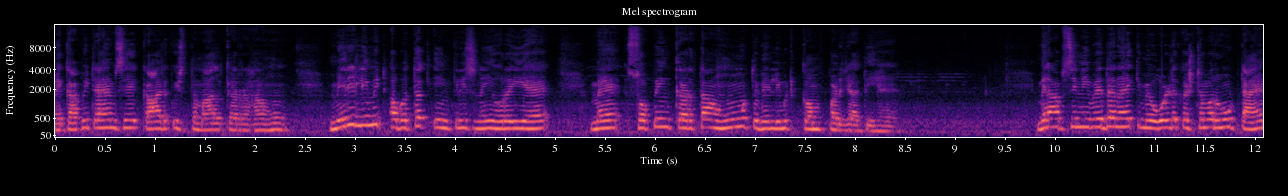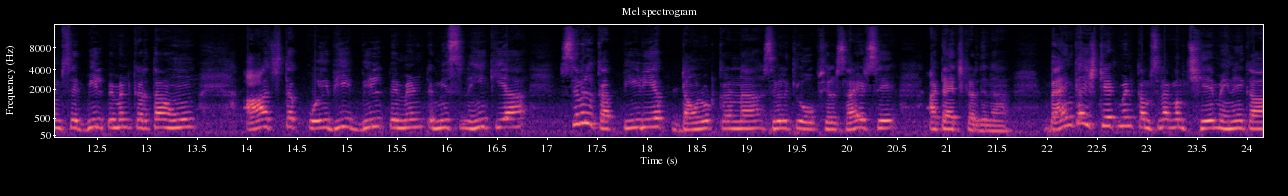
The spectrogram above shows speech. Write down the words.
मैं काफ़ी टाइम से कार्ड को इस्तेमाल कर रहा हूँ। मेरी लिमिट अब तक इंक्रीज नहीं हो रही है। मैं शॉपिंग करता हूँ तो मेरी लिमिट कम पड़ जाती है। मेरा आपसे निवेदन है कि मैं ओल्ड कस्टमर हूँ, टाइम से बिल पेमेंट करता हूँ। आज तक कोई भी बिल पेमेंट मिस नहीं किया। सिविल का पीडीएफ डाउनलोड करना, सिविल की ऑफिशियल साइट से अटैच कर देना। बैंक का स्टेटमेंट कम से कम छः महीने का।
